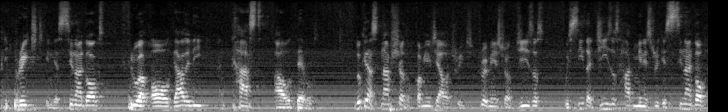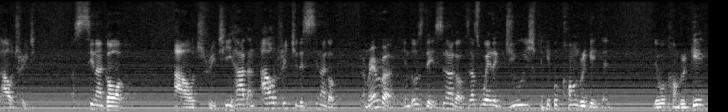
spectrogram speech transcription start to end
And he preached in the synagogues throughout all Galilee and cast out devils. Looking at a snapshot of community outreach through ministry of Jesus, we see that Jesus had ministry, a synagogue outreach. A synagogue outreach. He had an outreach to the synagogue. Remember, in those days, synagogues, that's where the Jewish people congregated. They would congregate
